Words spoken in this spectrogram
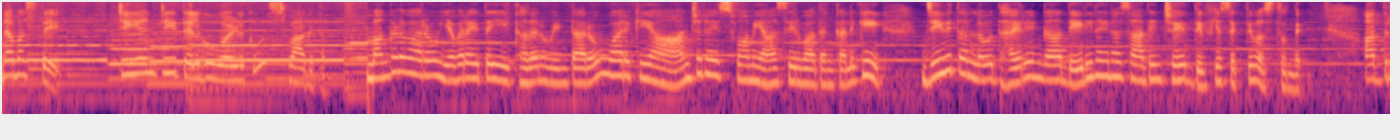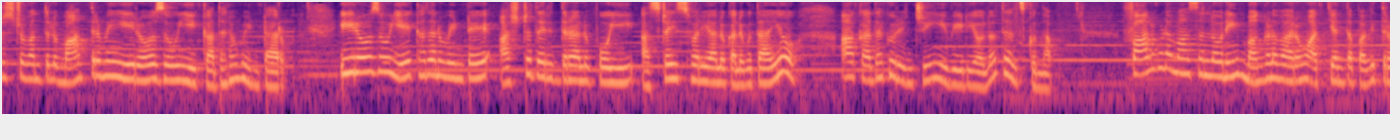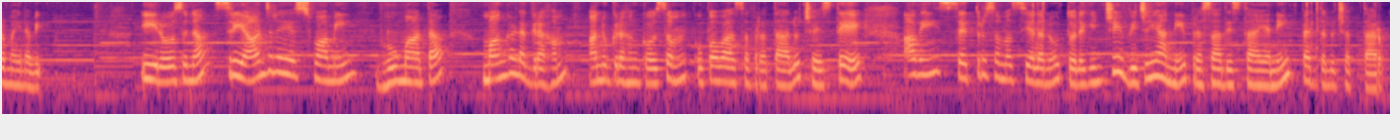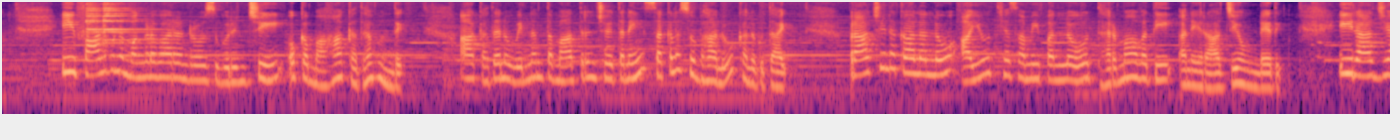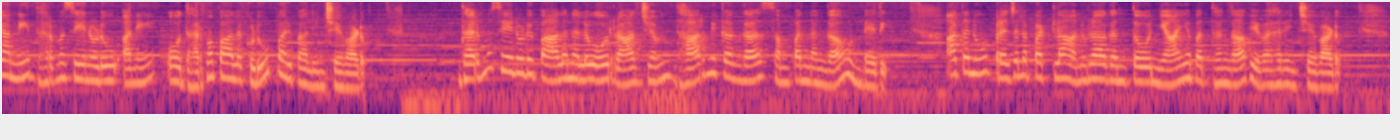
నమస్తే. టిఎన్టి తెలుగు వరల్డ్కు స్వాగతం. మంగళవారం ఎవరైతే ఈ కథను వింటారో వారికి ఆ ఆంజనేయ స్వామి ఆశీర్వాదం కలిగి జీవితంలో ధైర్యంగా దేనినైనా సాధించే దివ్యశక్తి వస్తుంది. అదృష్టవంతులు మాత్రమే ఈరోజు ఈ కథను వింటారు. ఈరోజు ఏ కథను వింటే అష్టదరిద్రాలు పోయి అష్టైశ్వర్యాలు కలుగుతాయో ఆ కథ గురించి ఈ వీడియోలో తెలుసుకుందాం. ఫాల్గుణ మాసంలోని మంగళవారం అత్యంత పవిత్రమైనవి. ఈ రోజున శ్రీ ఆంజనేయ స్వామి భూమాత మంగళ గ్రహం అనుగ్రహం కోసం ఉపవాస వ్రతాలు చేస్తే అవి శత్రు సమస్యలను తొలగించి విజయాన్ని ప్రసాదిస్తాయని పెద్దలు చెప్తారు. ఈ ఫాల్గుణ మంగళవారం రోజు గురించి ఒక మహాకథ ఉంది. ఆ కథను విన్నంత మాత్రం చేతనే సకల శుభాలు కలుగుతాయి. ప్రాచీన కాలంలో అయోధ్య సమీపంలో ధర్మావతి అనే రాజ్యం ఉండేది. ఈ రాజ్యాన్ని ధర్మసేనుడు అనే ఓ ధర్మపాలకుడు పరిపాలించేవాడు. ధర్మసేనుడి పాలనలో రాజ్యం ధార్మికంగా సంపన్నంగా ఉండేది. అతను ప్రజల పట్ల అనురాగంతో న్యాయబద్ధంగా వ్యవహరించేవాడు.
